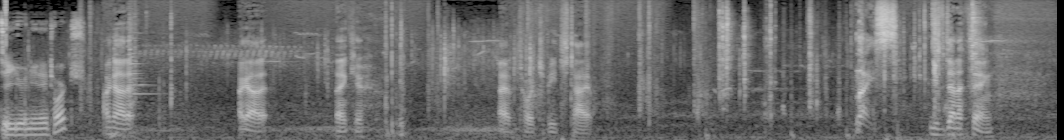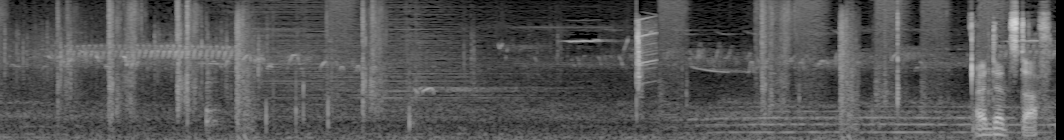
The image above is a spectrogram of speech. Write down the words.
Do you need a torch? I got it. I got it. Thank you. I have a torch of each type. Nice! You've done a thing. I did stuff.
